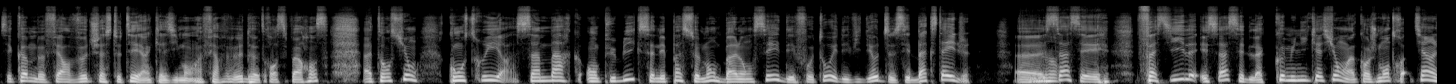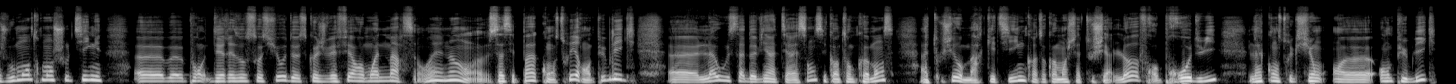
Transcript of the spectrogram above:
C'est comme faire vœu de chasteté, hein, quasiment, hein, faire vœu de transparence. Attention, construire sa marque en public, ce n'est pas seulement balancer des photos et des vidéos de ses backstage. Euh, ça c'est facile et ça c'est de la communication. hein. Quand je montre, tiens, je vous montre mon shooting euh, pour des réseaux sociaux de ce que je vais faire au mois de mars. Ouais, non, ça c'est pas construire en public. Euh, là où ça devient intéressant, c'est quand on commence à toucher au marketing, quand on commence à toucher à l'offre, au produit, la construction en public.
